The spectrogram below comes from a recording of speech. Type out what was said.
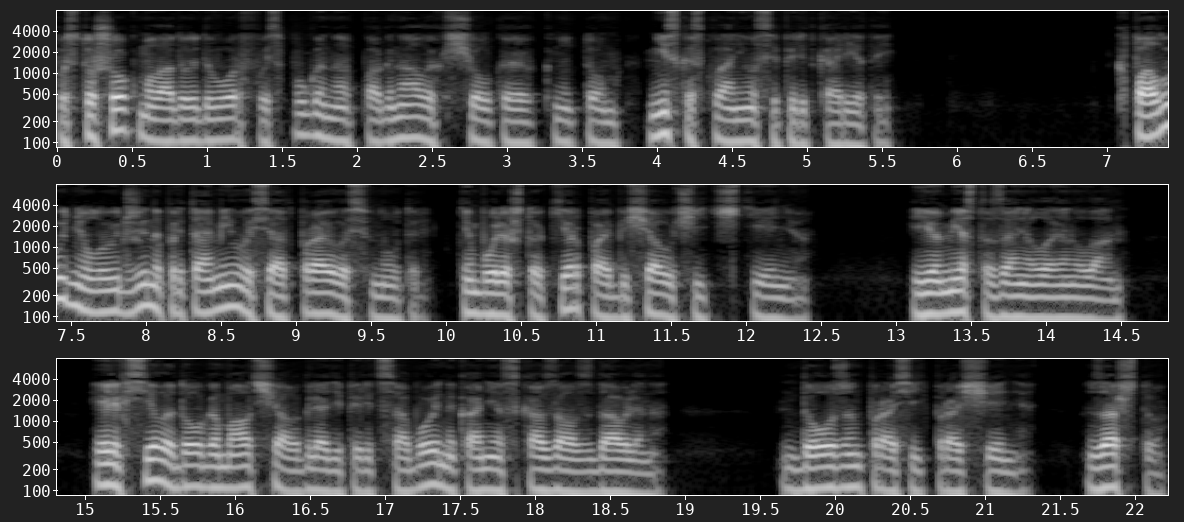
Пастушок, молодой дворф, испуганно погнал их, щелкая кнутом, низко склонился перед каретой. К полудню Луиджина притомилась и отправилась внутрь, тем более что Кер пообещал учить чтению. Ее место занял Энлан. Эльф сел и долго молчал, глядя перед собой, наконец сказал сдавленно. «Должен просить прощения. За что?»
